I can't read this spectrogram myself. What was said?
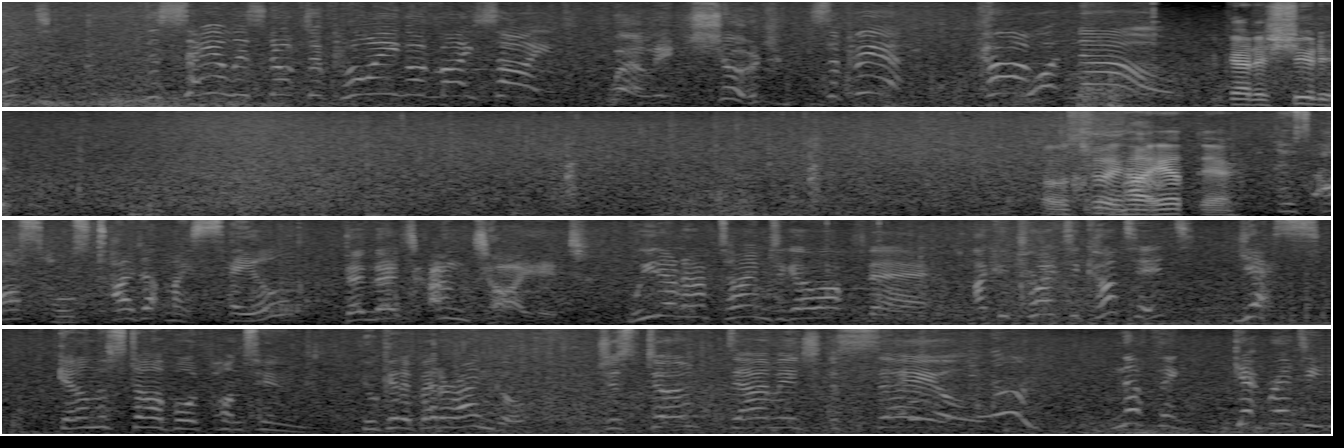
What? The sail is not deploying on my side! Well, it should. Sophia, come! What now? We gotta shoot it. Oh, it's really high up there. Those assholes tied up my sail? Then let's untie it. We don't have time to go up there. I could try to cut it. Yes. Get on the starboard pontoon. You'll get a better angle. Just don't damage the sail. Hang on. Nothing. Get ready.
